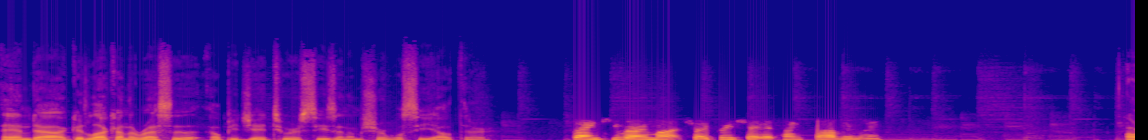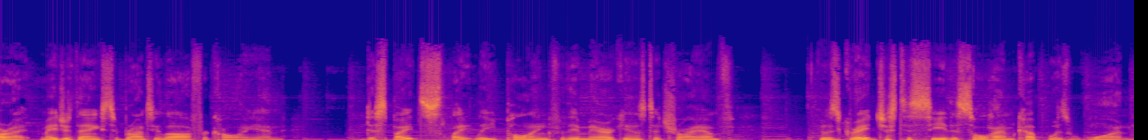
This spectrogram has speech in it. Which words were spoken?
And uh, good luck on the rest of the LPGA Tour season. I'm sure we'll see you out there. Thank you very much. I appreciate it. Thanks for having me. All right. Major thanks to Bronte Law for calling in. Despite slightly pulling for the Americans to triumph, it was great just to see the Solheim Cup was won.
